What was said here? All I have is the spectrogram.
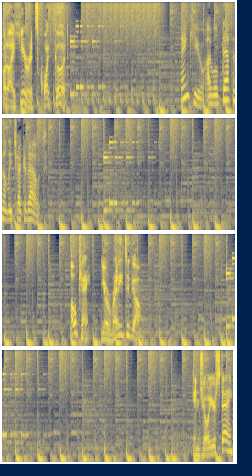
But I hear it's quite good. Thank you. I will definitely check it out. Okay, you're ready to go. Enjoy your stay.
